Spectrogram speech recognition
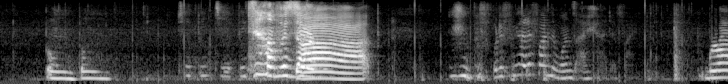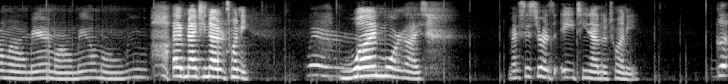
boom, boom. Chippy, chippy, Stop. What if we had to find the ones I had? I have 19 out of 20. Where? One more, guys. My sister has 18 out of 20. Good.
